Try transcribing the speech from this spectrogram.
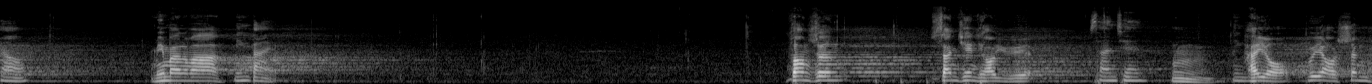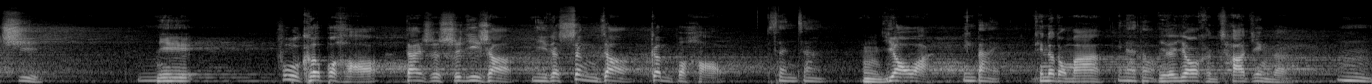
好，明白了吗？明白。放生三千条鱼，三千，嗯还有不要生气。你妇科不好，但是实际上你的肾脏更不好。肾脏，嗯，腰啊，明白，听得懂吗？听得懂。你的腰很差劲的，嗯，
